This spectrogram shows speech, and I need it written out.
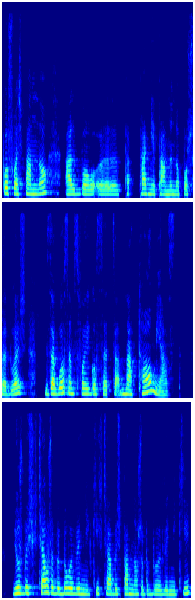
poszłaś panno, albo y, pa, panie panno poszedłeś za głosem swojego serca. Natomiast już byś chciał, żeby były wyniki, chciałabyś panno, żeby były wyniki,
